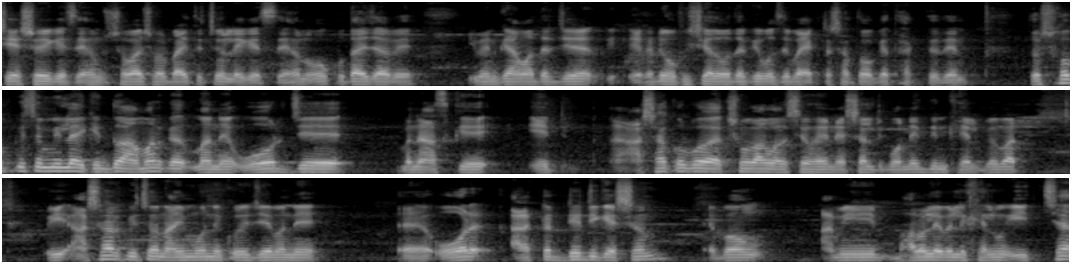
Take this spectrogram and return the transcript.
শেষ হয়ে গেছে, এখন সবাই সবার বাড়িতে চলে গেছে, এখন ও কোথায় যাবে? ইভেন কি আমাদের যে একাডেমি অফিসিয়াল ওদেরকে বলছে বা একটা সাথে ওকে থাকতে দেন। তো সব কিছু মিলাই কিন্তু আমার মানে ওর যে মানে আজকে আশা করব একসময় বাংলাদেশে হয়ে ন্যাশনাল টিম অনেক দিন খেলবে বাট এই আসার পিছনে আমি মনে করি যে মানে ওর আরেকটা ডেডিকেশন এবং আমি ভালো লেভেলে খেলব, ইচ্ছা,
